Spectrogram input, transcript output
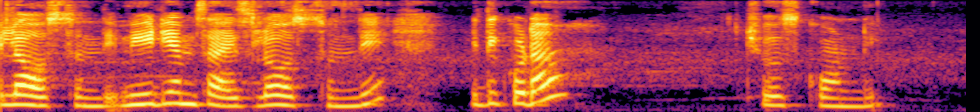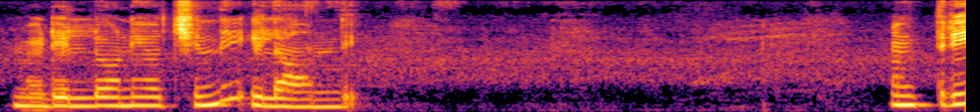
ఇలా వస్తుంది మీడియం సైజులో వస్తుంది. ఇది కూడా చూసుకోండి మిడిల్లోనే వచ్చింది ఇలా ఉంది. అండ్ త్రీ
